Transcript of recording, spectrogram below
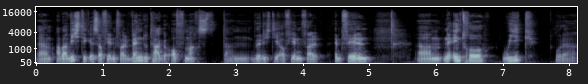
Ähm, aber wichtig ist auf jeden Fall, wenn du Tage off machst, dann würde ich dir auf jeden Fall empfehlen, ähm, eine Intro-Week oder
